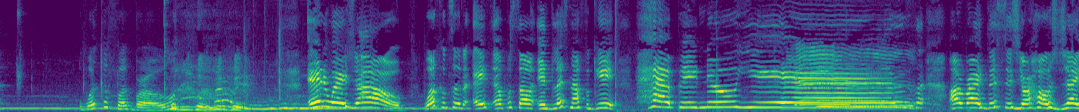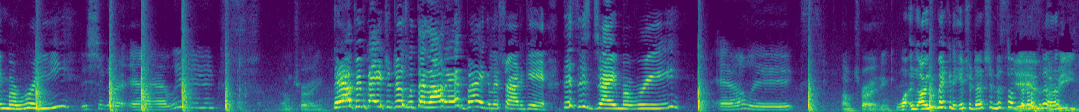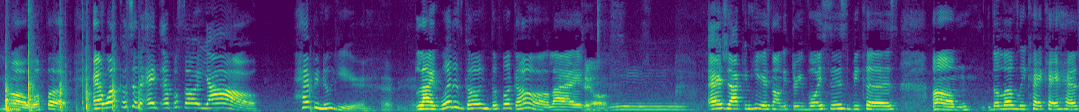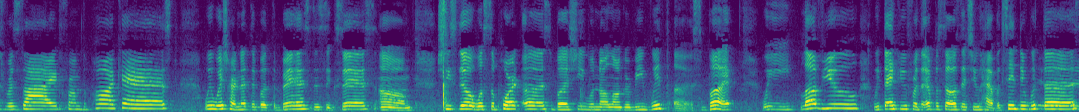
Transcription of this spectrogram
What the fuck, bro? Anyways, y'all, welcome to the eighth episode, and let's not forget, Happy New Year! All right, this is your host, Jay Marie. This sugar Alex. I'm Trey. Damn, people got introduced with that loud ass bang. Let's try it again. This is Jay Marie. Alex. I'm Trey. What, are you making an introduction or something Yeah, over there? the beat, you know. Oh well, fuck. And welcome to the eighth episode, y'all. Happy New Year. Happy. happy. Like, what is going the fuck on? Like, chaos. As y'all can hear, it's only three voices because um the lovely KK has resigned from the podcast. We wish her nothing but the best and success. Um, she still will support us, but she will no longer be with us. But we love you. We thank you for the episodes that you have attended with us.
